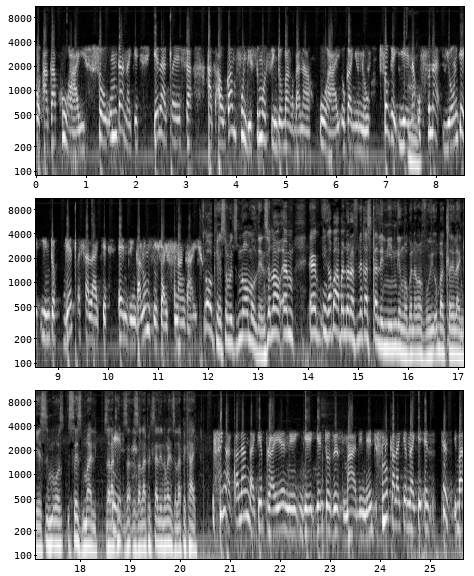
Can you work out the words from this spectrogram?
So akakho hayi. So umntana ke ngelaa xesha awukamfundisi imosinto yokuba ngabana uhayi okanye no. So ke yena ufuna yonke into ngexesha lakhe and ngalo mzuzu ayifuna ngayo. Okay so it's normal then. So now um, um ingaba abantwana funeka siqale nini ke ngoko namavuyi ubaxelela ngesimo sezimali zalapha Yes. za- zalapha ekuhlaleni okanye zalapha ekhaya? Singaqalanga ke brian nge- ngento zezimali ne ndifuna uqala ke mna ke ezithe iba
